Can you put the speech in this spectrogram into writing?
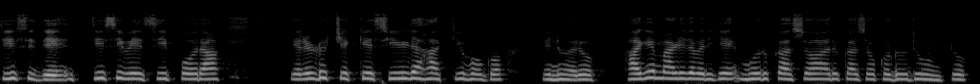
ತೀಸಿದೆ, ತೀಸಿವೇಸಿ ಪೋರ ಎರಡು ಚೆಕ್ಕೆ ಸೀಳ ಹಾಕಿ ಹೋಗೋ ಎನ್ನುವರು. ಹಾಗೆ ಮಾಡಿದವರಿಗೆ ಮೂರು ಕಾಸು, ಆರು ಕಾಸು ಕೊಡುವುದು ಉಂಟು.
